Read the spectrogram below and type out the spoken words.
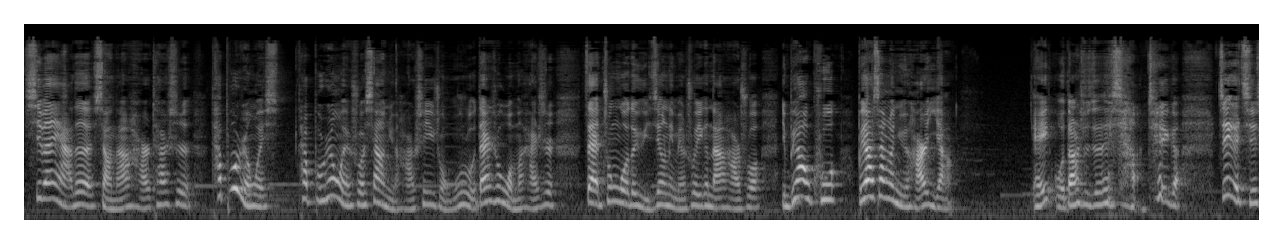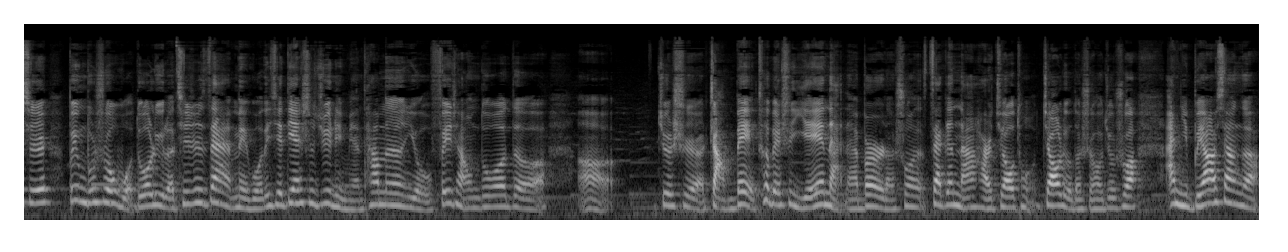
西班牙的小男孩他是他不认为他不认为说像女孩是一种侮辱，但是我们还是在中国的语境里面说一个男孩说你不要哭，不要像个女孩一样。哎，我当时就在想，这个这个其实并不是说我多虑了，其实在美国的一些电视剧里面，他们有非常多的呃，就是长辈，特别是爷爷奶奶辈儿的，说在跟男孩交通交流的时候，就说哎，你不要像个。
